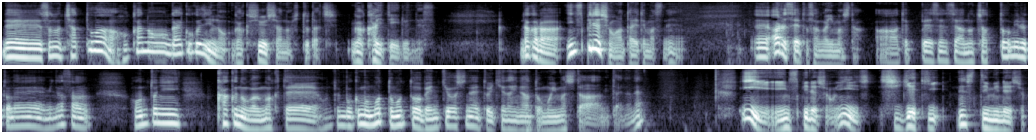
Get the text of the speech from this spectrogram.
でそのチャットは他の外国人の学習者の人たちが書いているんです。だからインスピレーションを与えてますね。えーある生徒さんが言いました。ああ、哲平先生、あのチャットを見るとね、皆さん、本当に書くのがうまくて、本当に僕ももっともっと勉強しないといけないなと思いました、みたいなね。いいインスピレーション、いい刺激、ね、スティミュレーション、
